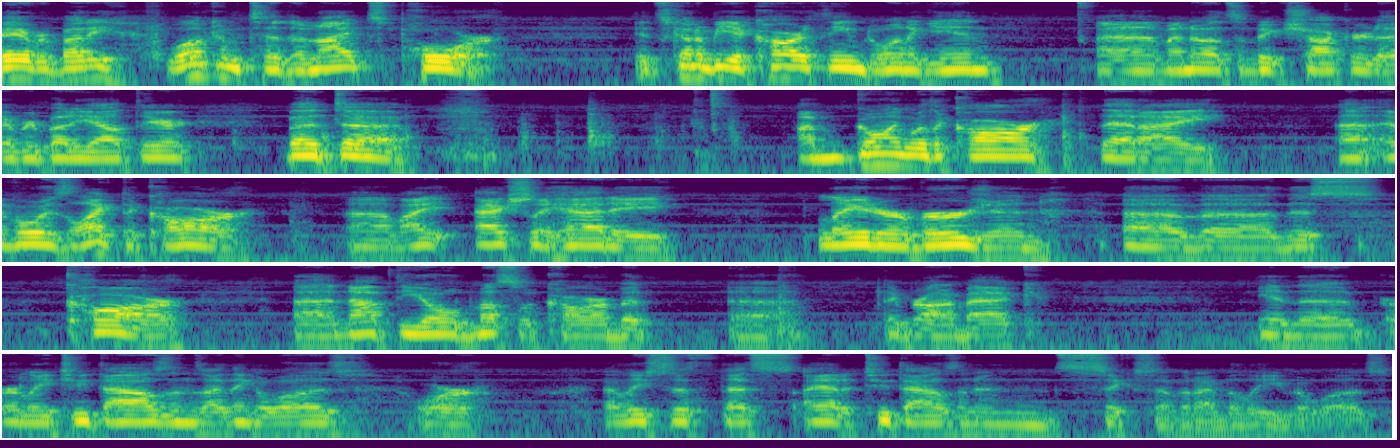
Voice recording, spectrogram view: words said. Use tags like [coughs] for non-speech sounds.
Hey everybody, welcome to tonight's pour. It's going to be a car themed one again. Um, I know it's a big shocker to everybody out there, but uh, I'm going with a car that I uh, I've always liked the car. Um, I actually had a later version of uh, this car, uh, not the old muscle car, but uh, they brought it back in the early 2000s, I think it was, or at least this, that's I had a 2006 of it, I believe it was.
